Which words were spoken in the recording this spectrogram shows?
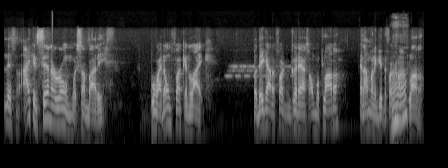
listen. I can sit in a room with somebody who I don't fucking like, but they got a fucking good ass omoplata, and I'm gonna get the fucking uh-huh. omoplata.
